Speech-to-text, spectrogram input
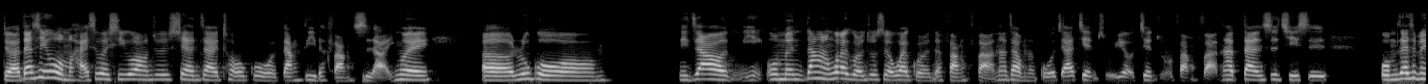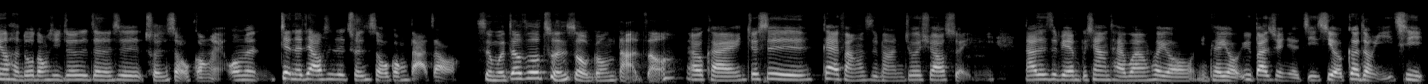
对啊。但是因为我们还是会希望，就是现在透过当地的方式啊，因为呃，如果你知道你我们当然外国人做事有外国人的方法，那在我们国家建筑也有建筑的方法。那但是其实我们在这边有很多东西，就是真的是纯手工哎、我们建的教室是纯手工打造。什么叫做纯手工打造？OK，就是盖房子嘛，你就会需要水泥。然后在这边不像台湾会有，你可以有预拌水泥的机器，有各种仪器，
